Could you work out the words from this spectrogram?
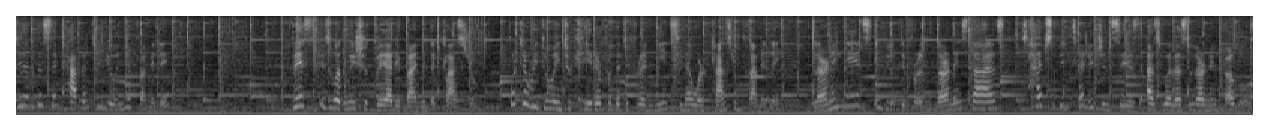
Didn't the same happen to you and your family? This is what we should bear in mind in the classroom. What are we doing to cater for the different needs in our classroom family? Learning needs include different learning styles, types of intelligences, as well as learning hurdles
